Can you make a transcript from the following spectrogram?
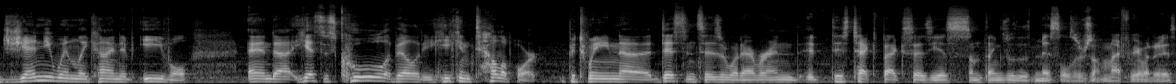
genuinely kind of evil, and uh, he has this cool ability. He can teleport between uh, distances or whatever. And it, his tech spec says he has some things with his missiles or something. I forget what it is.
